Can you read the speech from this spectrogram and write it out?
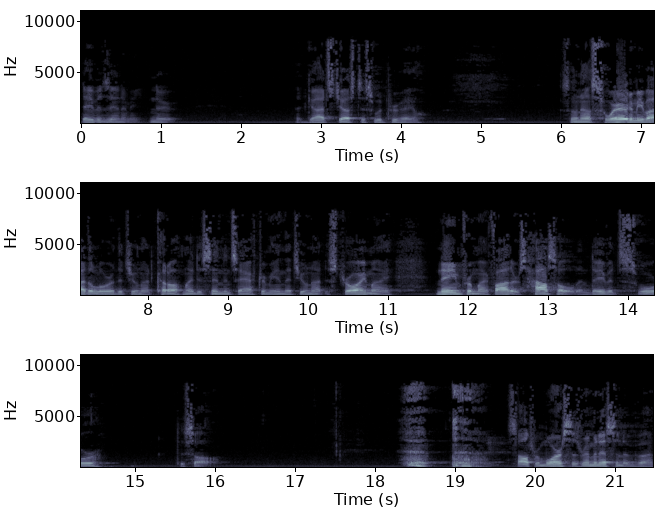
David's enemy knew that God's justice would prevail. So now swear to me by the Lord that you'll not cut off my descendants after me and that you'll not destroy my name from my father's household. And David swore to Saul. Saul's remorse is reminiscent of uh,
